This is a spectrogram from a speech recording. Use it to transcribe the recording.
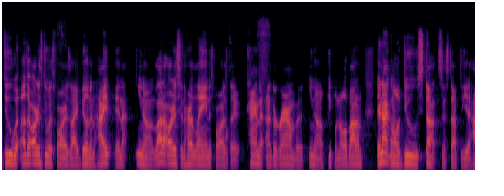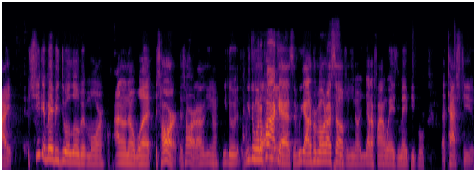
do what other artists do as far as like building hype. And you know, a lot of artists in her lane, as far as the kind of underground, but you know, people know about them. They're not gonna do stunts and stuff to get hype. But she could maybe do a little bit more. I don't know what. It's hard. It's hard. I, you know, we do it. We doing a Well, I mean- podcast, and we got to promote ourselves. And you know, you got to find ways to make people attached to you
